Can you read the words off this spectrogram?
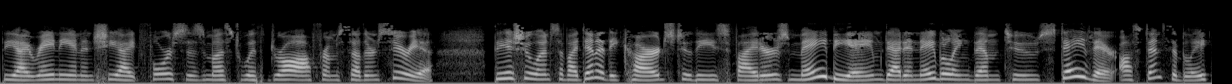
the Iranian and Shiite forces must withdraw from southern Syria. The issuance of identity cards to these fighters may be aimed at enabling them to stay there, ostensibly,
